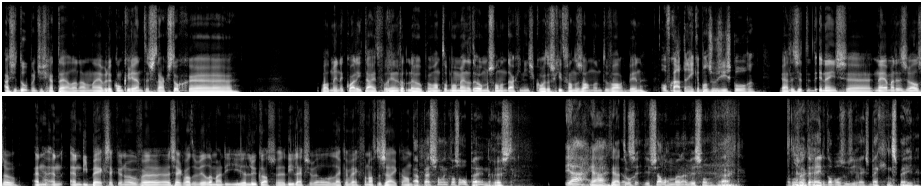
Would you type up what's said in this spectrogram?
als je doelpuntjes gaat tellen, dan hebben de concurrenten straks toch wat minder kwaliteit voor in het lopen. Want op het moment dat Omerson een dagje niet scoort, dan schiet Van der Zanden hem toevallig binnen. Of gaat in één keer Banzuzi scoren. Ja, er zit ineens... Uh, nee, maar dat is wel zo. En, ja. en, en die backs, daar kunnen we over uh, zeggen wat we willen, maar die uh, Lucas, die legt ze wel lekker weg vanaf de zijkant. Ja, Besseling was op hè, in de rust. Ja, ja, ja die toch. die heeft zelf om een wissel gevraagd. Dat was ja, ook de reden dat Banzuzi rechtsback ging spelen.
